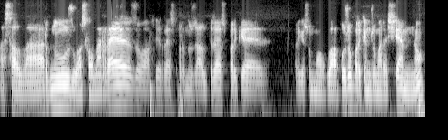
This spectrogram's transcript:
a salvar-nos o a salvar res o a fer res per nosaltres perquè, perquè som molt guapos o perquè ens ho mereixem, no?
